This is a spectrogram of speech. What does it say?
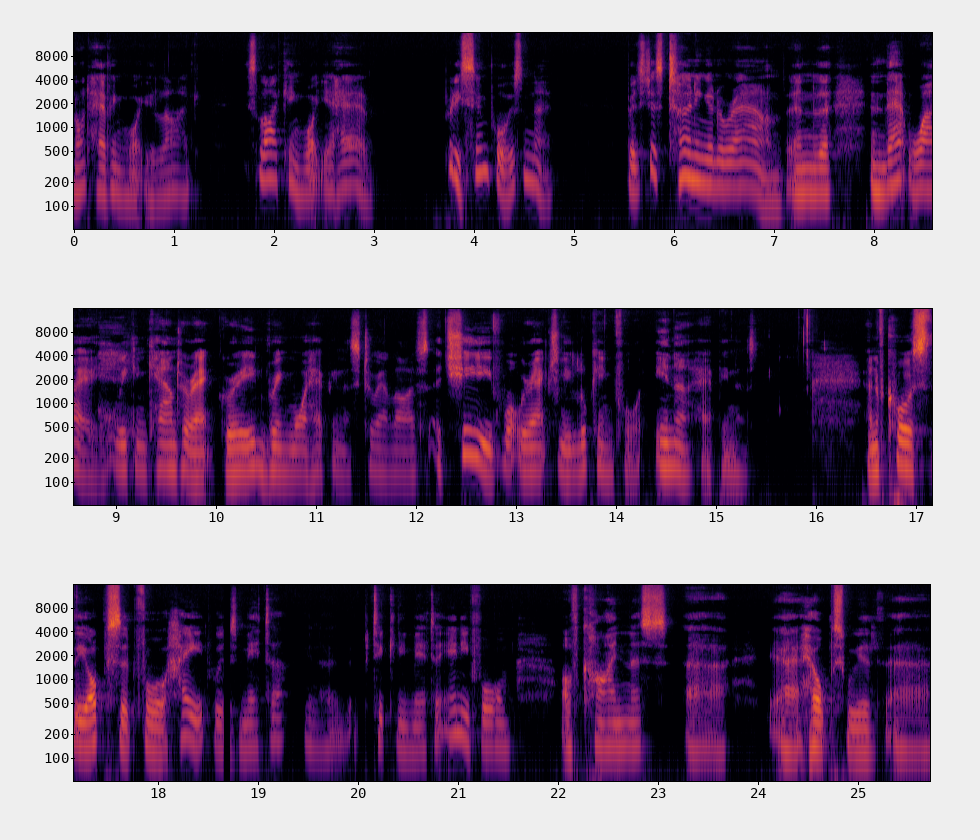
not having what you like, it's liking what you have. Pretty simple, isn't it? But it's just turning it around. And uh, in that way, we can counteract greed, bring more happiness to our lives, achieve what we're actually looking for inner happiness. And of course, the opposite for hate was metta, you know, particularly metta. Any form of kindness uh, uh, helps with, uh,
